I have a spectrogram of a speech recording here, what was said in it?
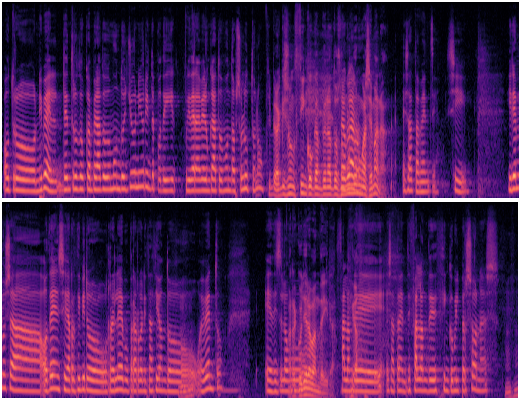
outro nivel. Dentro do Campeonato do Mundo Junior ainda pode ir, pudera haber un gato do mundo absoluto, non? Sí, pero aquí son cinco campeonatos pero do claro, mundo nunha semana. Exactamente, sí. Iremos a Odense a recibir o relevo para a organización do uh -huh. evento. E desde logo a recoller a bandeira. Falan de exactamente, falan de 5000 personas uh -huh.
